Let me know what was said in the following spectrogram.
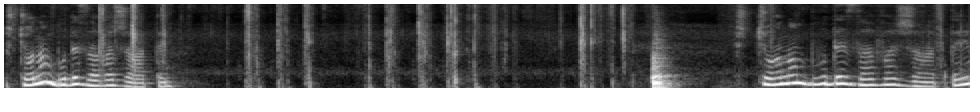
Що нам буде заважати? Що нам буде заважати?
